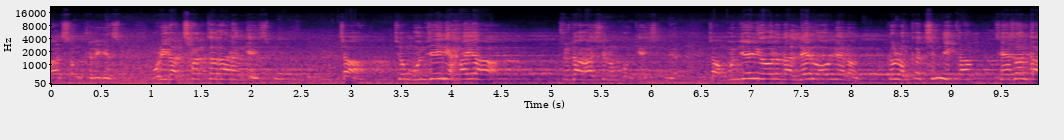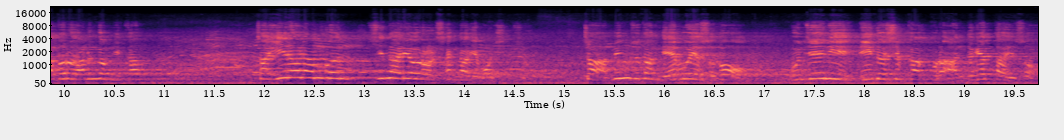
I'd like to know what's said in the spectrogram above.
말씀드리겠습니다. 우리가 착각하는 게 있습니다. 자, 저 문재인이 하야 주장하시는 분 계신데, 자, 문재인이 어느 날 내려오면은 그걸로 끝입니까? 세상 다 돌아가는 겁니까? 자, 이런 한번 시나리오를 생각해 보십시오. 자, 민주당 내부에서도 문재인이 리더십 갖고는 안 되겠다 해서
